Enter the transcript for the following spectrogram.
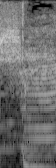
shine.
